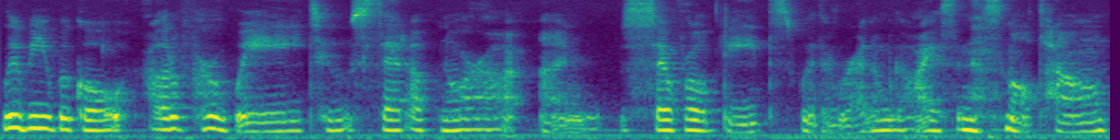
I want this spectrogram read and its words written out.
Libby would go out of her way to set up Nora on several dates with random guys in a small town.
